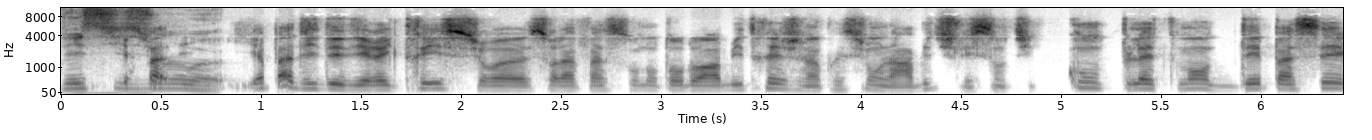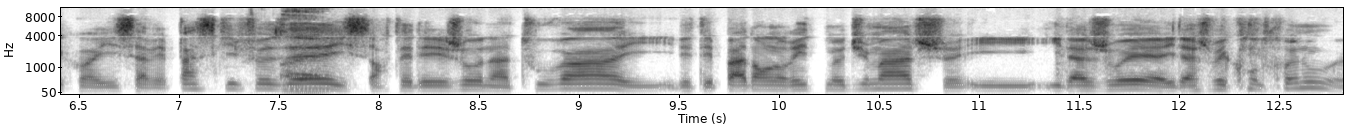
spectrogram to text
décision. Il n'y a pas, d'idée directrice sur, euh, sur la façon dont on doit arbitrer. J'ai l'impression, l'arbitre, je l'ai senti complètement dépassé. Quoi. Il ne savait pas ce qu'il faisait, il sortait des jaunes à tout va, il n'était pas dans le rythme du match, il, a, joué, il a joué contre nous.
